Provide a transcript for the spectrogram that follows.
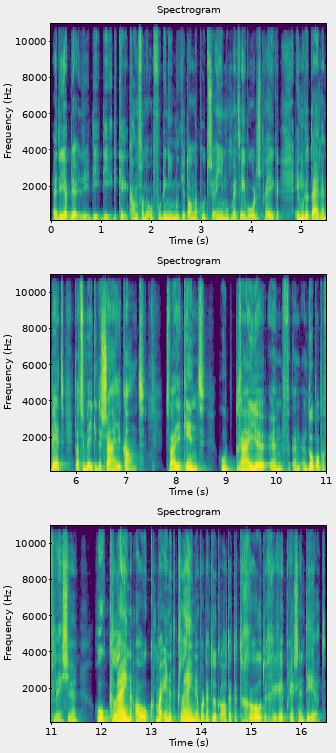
He, die, die, die, die, die kant van de opvoeding, je moet je tanden poetsen en je moet met twee woorden spreken en je moet op tijd naar bed. Dat is een beetje de saaie kant. Terwijl je kind, hoe draai je een, een, een dop op een flesje, hoe klein ook, maar in het kleine wordt natuurlijk altijd het grote gerepresenteerd.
